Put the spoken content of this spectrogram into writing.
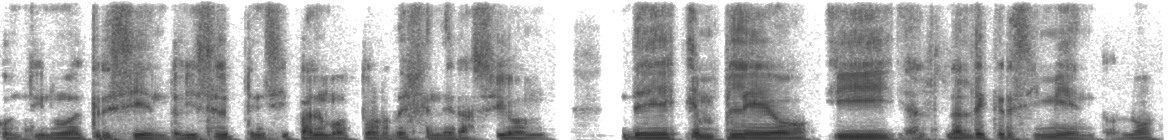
continúe creciendo y es el principal motor de generación de empleo y al final de crecimiento. ¿no?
